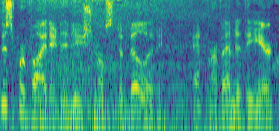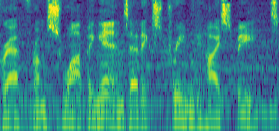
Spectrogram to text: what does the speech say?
This provided additional stability and prevented the aircraft from swapping ends at extremely high speeds.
